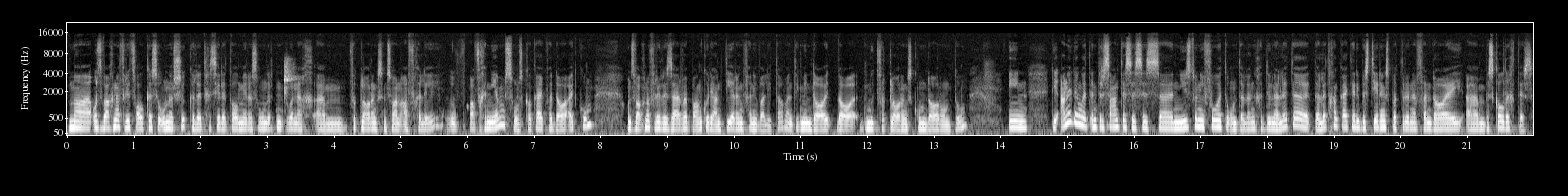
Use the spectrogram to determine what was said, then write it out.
Maar ons wag nou vir die Valke se ondersoek. Hulle het gesê dit al meer as 120 ehm um, verklaringe en so aan afgelê of afgeneem. So ons kan kyk wat daar uitkom. Ons wag nou vir die Reservebank oor die hantering van die valuta want ek meen daar daar moet verklaringe kom daar rondom. En die ander ding wat interessant is is is uh, News24 het 'n onthulling gedoen. Hulle het hulle het gaan kyk na die bestedingspatrone van daai ehm um, beskuldigdes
